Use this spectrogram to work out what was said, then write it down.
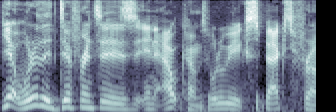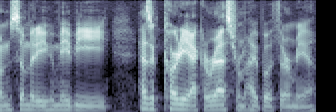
Yeah, what are the differences in outcomes? What do we expect from somebody who maybe has a cardiac arrest from hypothermia?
